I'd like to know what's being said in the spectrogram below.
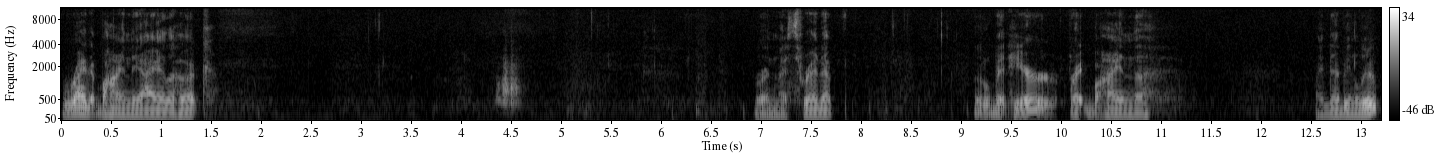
right up behind the eye of the hook. Run my thread up a little bit here, right behind the my dubbing loop,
